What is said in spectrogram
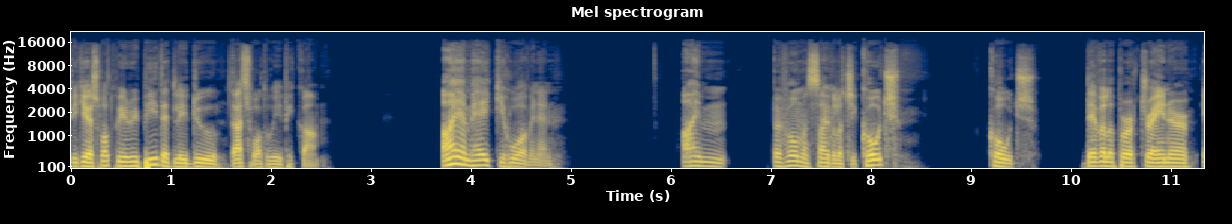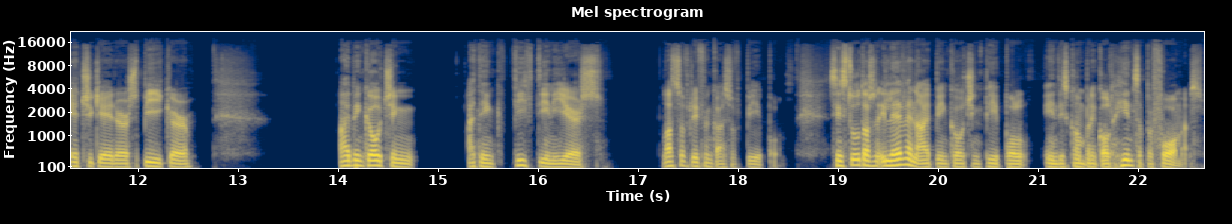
Because what we repeatedly do, that's what we become. I am Heikki Huovinen. I'm performance psychology coach, coach, developer, trainer, educator, speaker. I've been coaching I think, 15 years, lots of different kinds of people. Since 2011, I've been coaching people in this company called Hintsa Performance.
